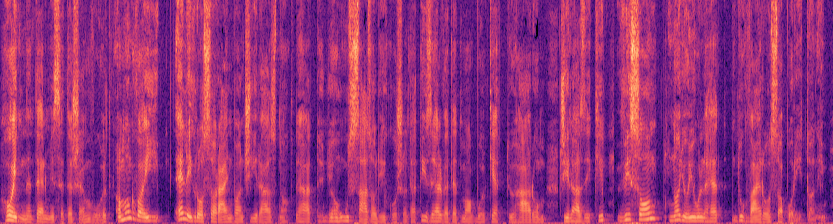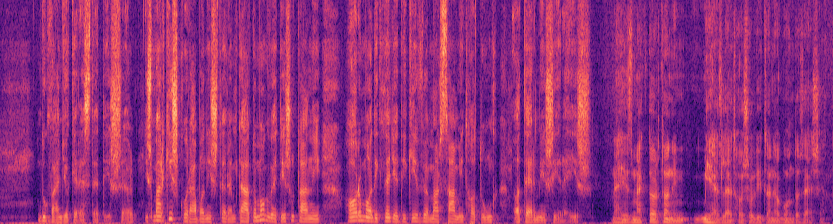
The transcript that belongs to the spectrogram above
Hogyne, természetesen volt. A magvai elég rossz arányban csíráznak, tehát 20%-osan, tehát 10 elvetett magból 2-3 csirázik ki, viszont nagyon jól lehet dugványról szaporítani dugvány gyökeresztetéssel. És már kiskorában is terem, tehát a magvetés utáni harmadik, negyedik évben már számíthatunk a termésére is. Nehéz megtartani? Mihez lehet hasonlítani a gondozását?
